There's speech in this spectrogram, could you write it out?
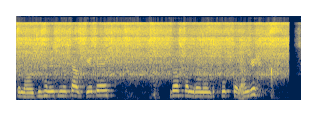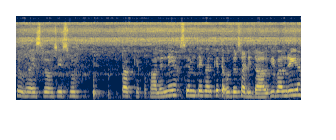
ਤੇ ਲਓ ਜੀ ਹੁਣ ਇਸ ਨੂੰ ਢੱਕ ਕੇ ਤੇ 10-15 ਮਿੰਟ ਕੁੱਕ ਕਰਾਂਗੇ ਸੋ ਗਾਇਸ ਲਓ ਜੀ ਇਸ ਨੂੰ ਢੱਕ ਕੇ ਪਕਾ ਲੈਂਦੇ ਆ ਸਿਮ ਤੇ ਕਰਕੇ ਤਾਂ ਉਧਰ ਸਾਡੀ ਦਾਲ ਵੀ ਬਣ ਰਹੀ ਆ।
